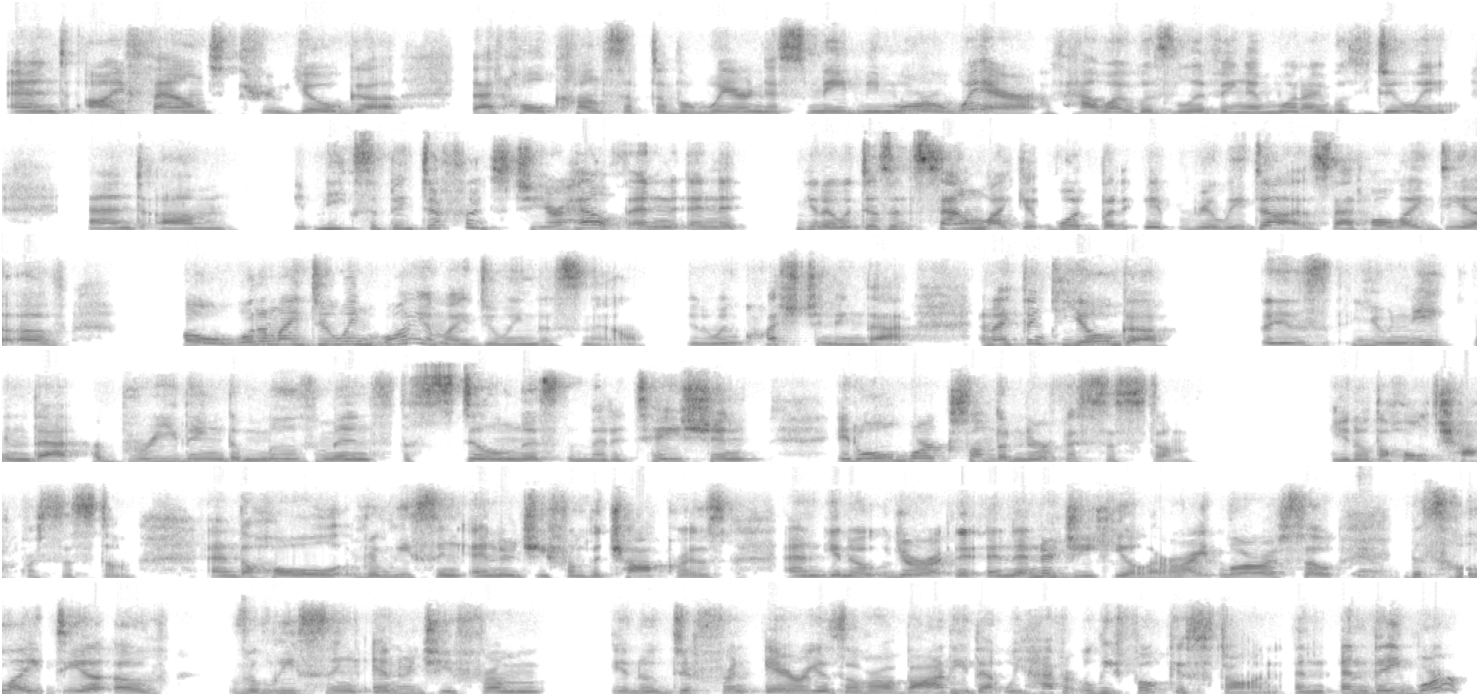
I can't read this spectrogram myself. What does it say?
And I found through yoga that whole concept of awareness made me more aware of how I was living and what I was doing. And um, it makes a big difference to your health. And, and it, you know, it doesn't sound like it would, but it really does. That whole idea of, oh, what am I doing? Why am I doing this now? You know, and questioning that. And I think yoga is unique in that the breathing, the movements, the stillness, the meditation, it all works on the nervous system. You know, the whole chakra system and the whole releasing energy from the chakras. And, you know, you're an energy healer, right, Laura? So yeah. this whole idea of releasing energy from, you know, different areas of our body that we haven't really focused on and, and they work,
